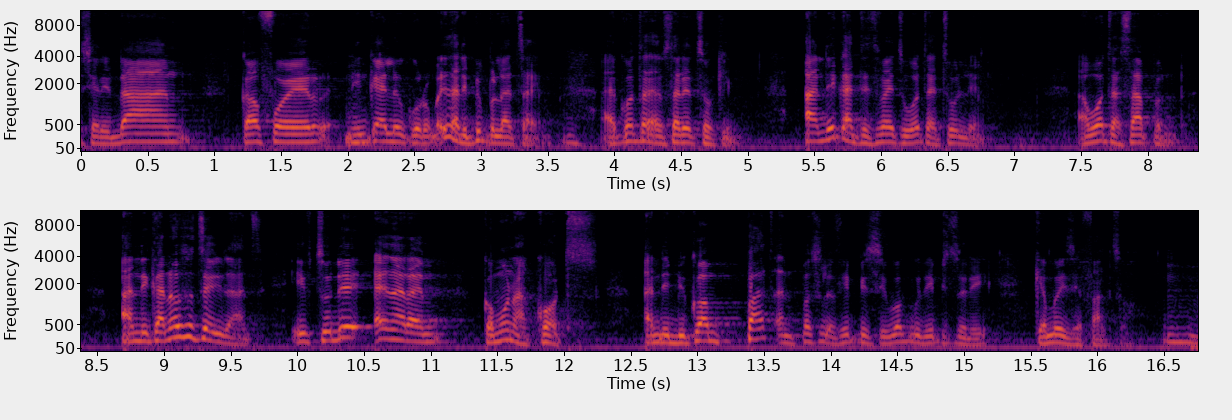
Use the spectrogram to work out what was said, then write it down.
Sheridan, Kafoer, Ninkai Lekoro. These are the people that time. I contacted them, started talking. And they can testify to what I told them and what has happened. And they can also tell you that if today NRM come on a court and they become part and parcel of APC, work with APC today, Kemoh is a factor. Mm-hmm.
